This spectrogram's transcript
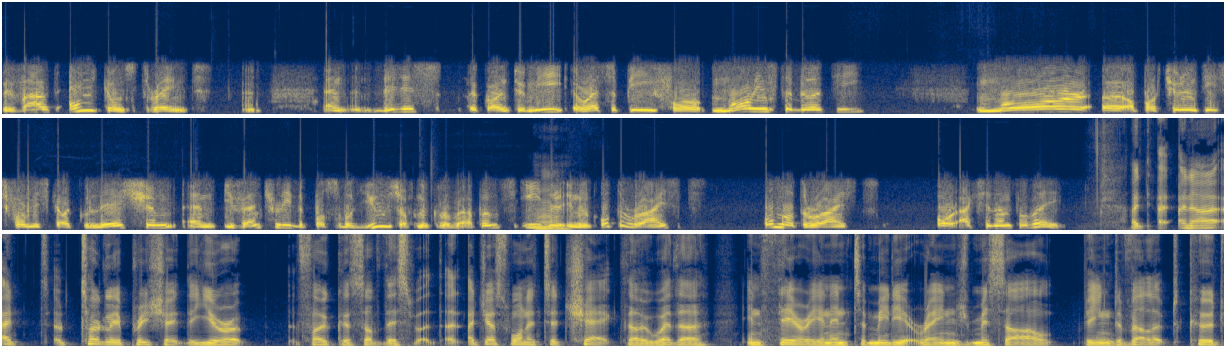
without any constraint. And this is, according to me, a recipe for more instability, more uh, opportunities for miscalculation, and eventually the possible use of nuclear weapons, either mm. in an authorized, unauthorized, or accidental way. I, I, and I, I totally appreciate the Europe focus of this. But I just wanted to check, though, whether, in theory, an intermediate range missile being developed could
